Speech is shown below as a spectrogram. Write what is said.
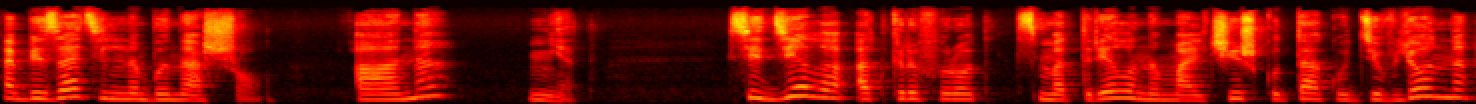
обязательно бы нашел, а она – нет. Сидела, открыв рот, смотрела на мальчишку так удивленно,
